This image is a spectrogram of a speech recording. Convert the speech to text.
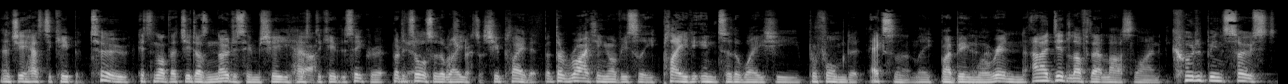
and she has to keep it too. It's not that she doesn't notice him, she has Yeah. to keep the secret, but it's also the way better. she played it. But the writing obviously played into the way she performed it excellently by being well written. And I did love that last line. It could have been so s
